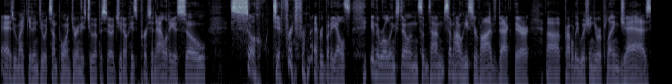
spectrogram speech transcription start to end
as we might get into at some point during these two episodes, you know, his personality is so so different from everybody else in the Rolling Stones. Sometimes somehow he survives back there, uh, probably wishing he were playing jazz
